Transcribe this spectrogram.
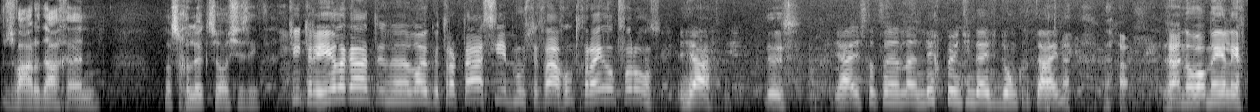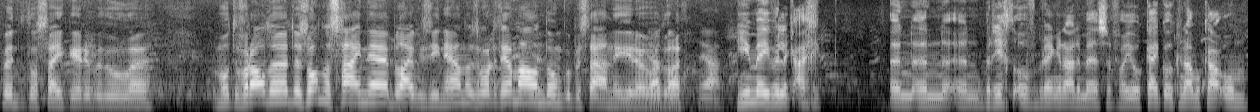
zware dagen. En dat is gelukt zoals je ziet. Het ziet er heerlijk uit, een leuke tractatie. Het moest vaak goed geregeld voor ons. Ja. Dus ja, is dat een, een lichtpuntje in deze donkere tijden? er zijn nog wel meer lichtpunten toch zeker. Ik bedoel, eh, we moeten vooral de, de zonneschijn eh, blijven zien, hè? anders wordt het helemaal een donker bestaan hier. eh, ja, toch? Ja. Hiermee wil ik eigenlijk een, een, een bericht overbrengen naar de mensen van joh, kijk ook naar elkaar om.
